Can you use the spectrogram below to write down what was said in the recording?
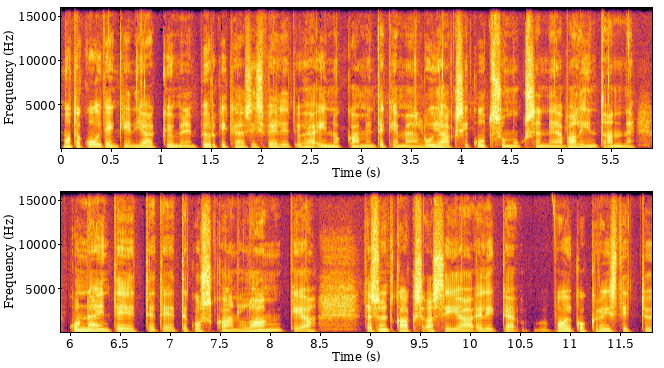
Mutta kuitenkin, ja kymmenen, pyrkikää siis veljet yhä innokkaammin tekemään lujaksi kutsumuksenne ja valintanne. Kun näin teette, te ette koskaan lankea. Tässä on nyt kaksi asiaa, eli voiko kristitty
